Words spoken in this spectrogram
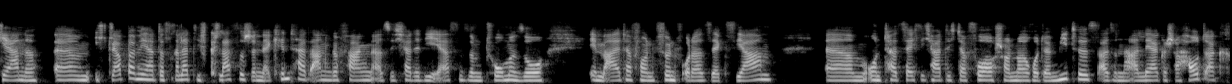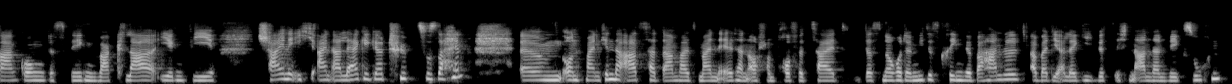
Gerne. Ähm, ich glaube, bei mir hat das relativ klassisch in der Kindheit angefangen. Also ich hatte die ersten Symptome so im Alter von fünf oder sechs Jahren. Ähm, und tatsächlich hatte ich davor auch schon Neurodermitis, also eine allergische Hauterkrankung. Deswegen war klar, irgendwie scheine ich ein Allergiker-Typ zu sein. Ähm, und mein Kinderarzt hat damals meinen Eltern auch schon prophezeit, das Neurodermitis kriegen wir behandelt, aber die Allergie wird sich einen anderen Weg suchen.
